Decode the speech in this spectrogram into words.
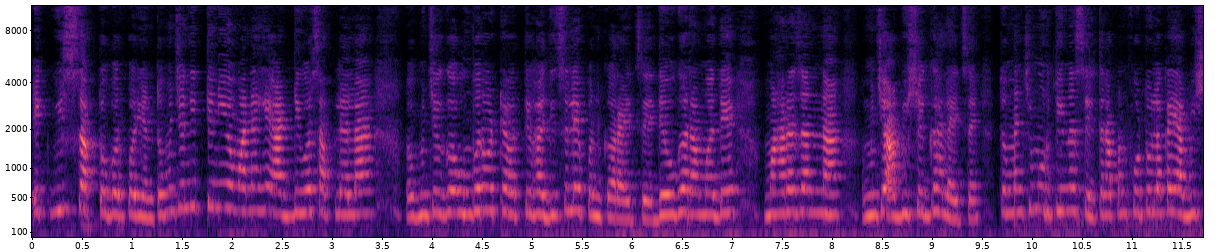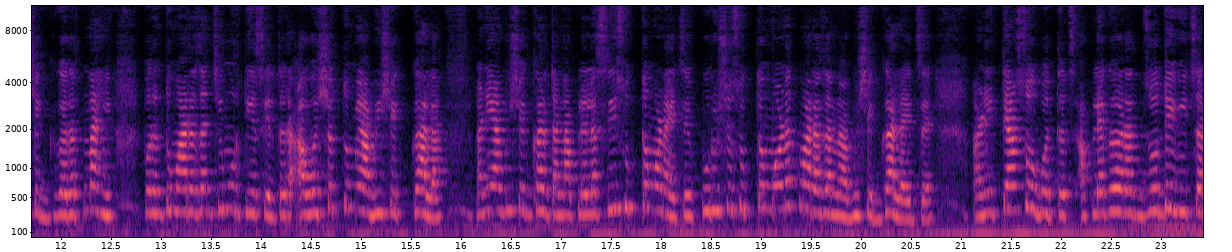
एकवीस ऑक्टोबर पर्यंत म्हणजे नित्य नियमाने हे आठ दिवस आपल्याला म्हणजे उंबरवठ्यावरती हळदीचं लेपन करायचंय. देवघरामध्ये महाराजांना म्हणजे अभिषेक घालायचाय. तर त्यांची मूर्ती नसेल तर आपण फोटोला काही अभिषेक करत नाही. परंतु महाराजांची मूर्ती असेल तर आवश्यक तुम्ही अभिषेक घाला. आणि अभिषेक घालताना आपल्याला स्त्री सुक्त म्हणायचंय पुरुष सुक्त म्हणत महाराजांना अभिषेक घालायचाय. आणि त्यासोबतच आपल्या घरात जो देवीचा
